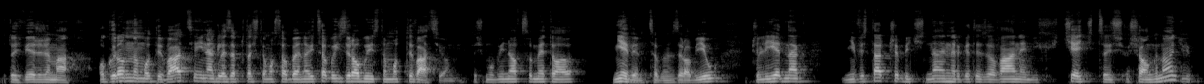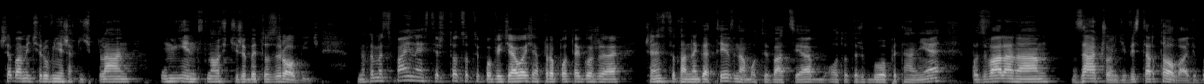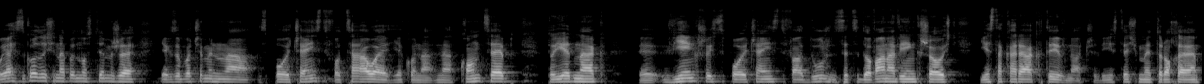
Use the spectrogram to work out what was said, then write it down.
ktoś wierzy, że ma ogromną motywację i nagle zapytać tą osobę, no i co byś zrobił z tą motywacją? I ktoś mówi, no w sumie to nie wiem, co bym zrobił. Czyli jednak nie wystarczy być naenergetyzowanym i chcieć coś osiągnąć, trzeba mieć również jakiś plan, umiejętności, żeby to zrobić. Natomiast fajne jest też to, co ty powiedziałeś a propos tego, że często ta negatywna motywacja, o to też było pytanie, pozwala nam zacząć, wystartować. Bo ja zgodzę się na pewno z tym, że jak zobaczymy na społeczeństwo całe jako na, na koncept, to jednak e, większość społeczeństwa, duż, zdecydowana większość jest taka reaktywna, czyli jesteśmy trochę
